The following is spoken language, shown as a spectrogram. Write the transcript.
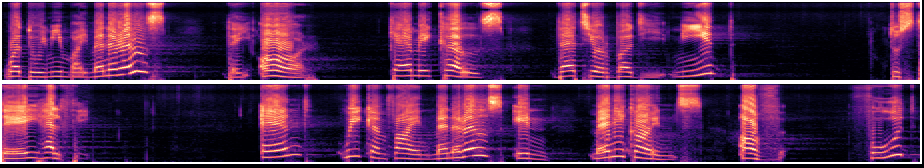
What do we mean by minerals? They are chemicals that your body need to stay healthy. And we can find minerals in many kinds of food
